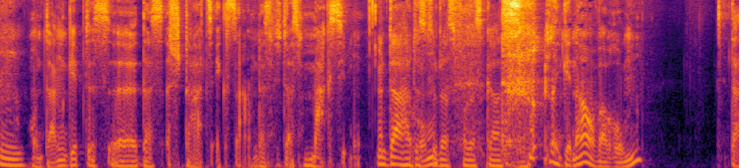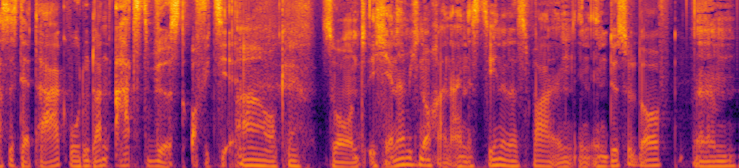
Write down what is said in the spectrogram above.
Mhm. Und dann gibt es äh, das Staatsexamen, das ist das Maximum. Und da hattest warum? du das volles Gas. genau, warum? Das ist der Tag, wo du dann Arzt wirst, offiziell. Ah, okay. So, und ich erinnere mich noch an eine Szene, das war in, in, in Düsseldorf. Ähm,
